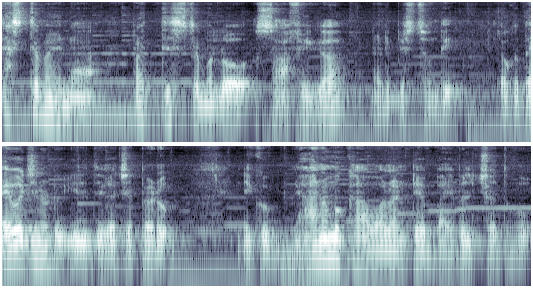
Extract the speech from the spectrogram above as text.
కష్టమైన ప్రతిష్టమలో సాఫీగా నడిపిస్తుంది. ఒక దైవజనుడు ఈ రీతిగా చెప్పాడు నీకు జ్ఞానము కావాలంటే బైబిల్ చదువు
